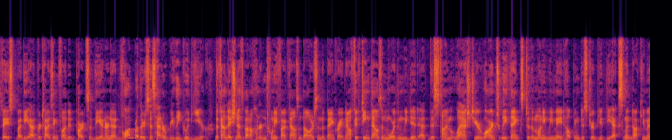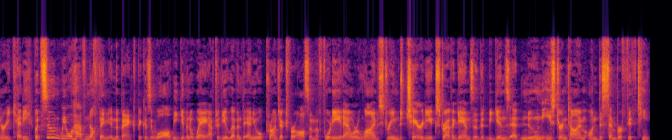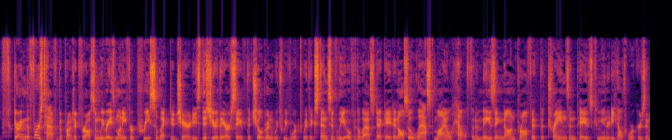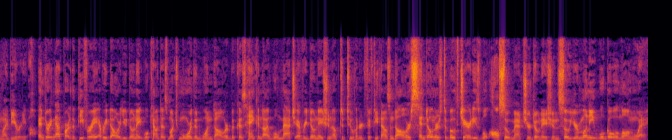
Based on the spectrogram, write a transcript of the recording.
faced by the advertising funded parts of the internet, Vlogbrothers has had a really good year. The foundation has about $125,000 in the bank right now, 15,000 more than we did at this time last year, largely thanks to the money we made helping distribute the excellent documentary Kedi. But soon we will have nothing in the bank because it will all be given away after the 11th annual Project for Awesome, a 48-hour live streamed charity extravaganza that begins at noon Eastern Time on December 15th. During the first half of the Project for Awesome, we raise money for pre-selected charities. This year they are Save the Children, which we've worked with extensively over the last decade, and also Last Mile Health, an amazing nonprofit that trains and pays community health workers in Liberia. And during that part of the P4A, every dollar you donate will count as much more than $1 because Hank and I will match every donation up to $250,000, and donors to both charities will also match your donations, so your money will go a long way.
